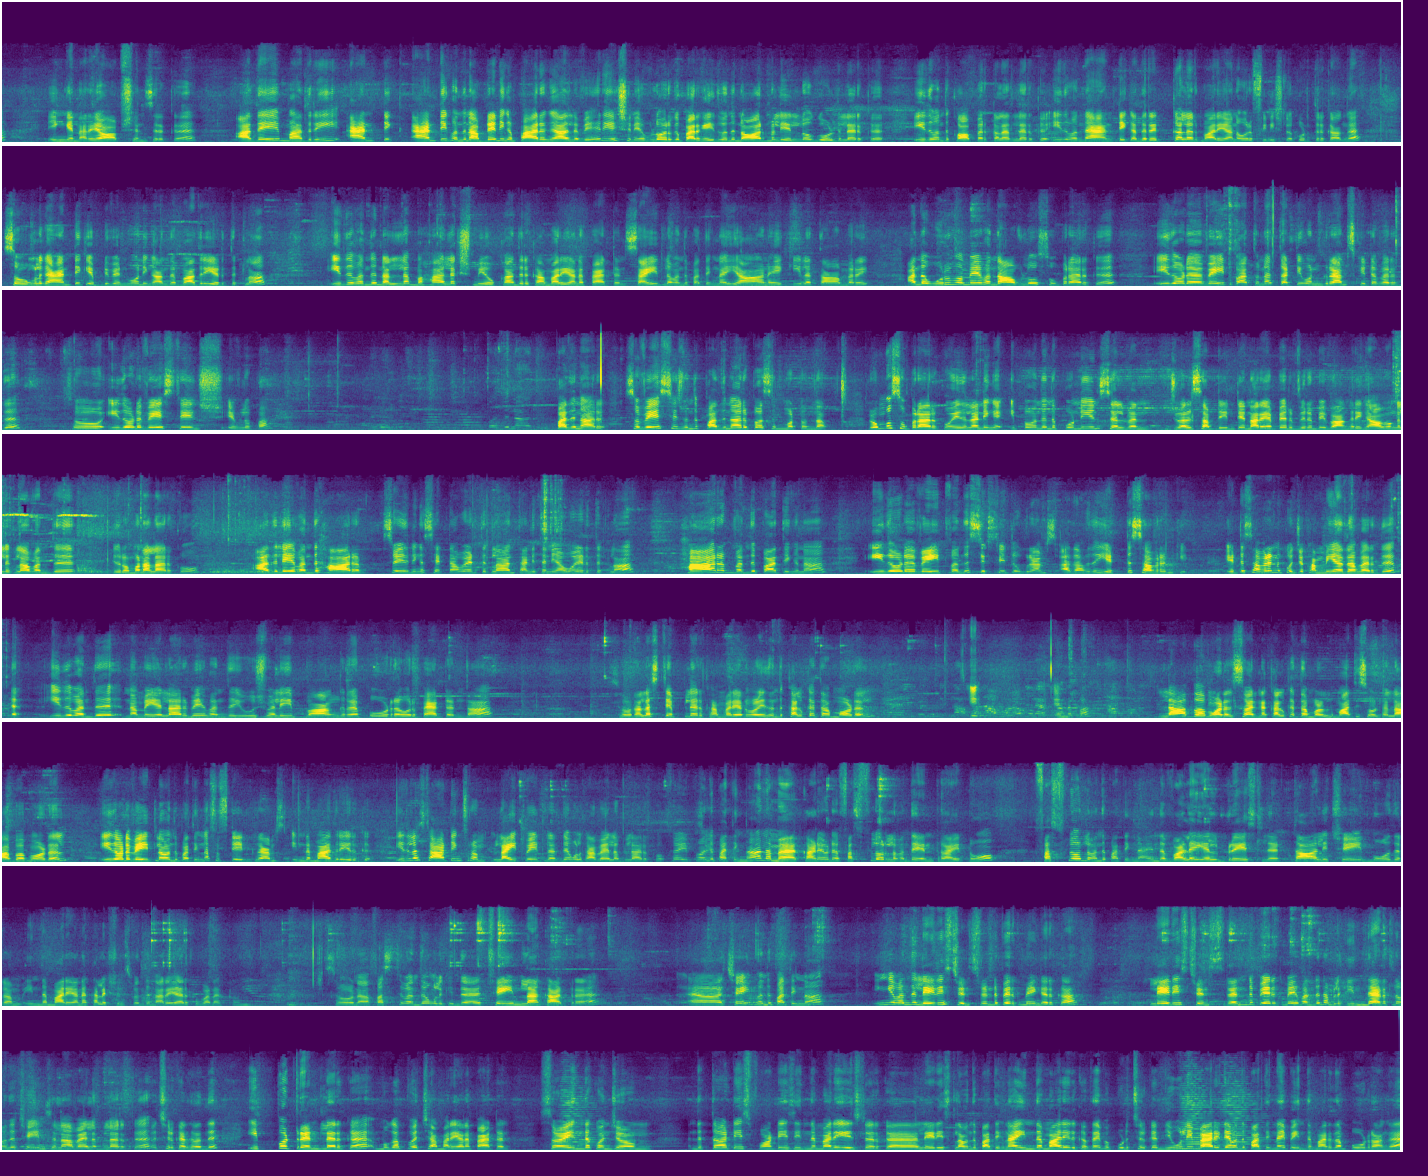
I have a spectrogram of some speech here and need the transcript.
இங்கே நிறைய ஆப்ஷன்ஸ் இருக்குது அதே மாதிரி ஆன்டிக் ஆன்டிக் வந்து நான் அப்படியே நீங்கள் பாருங்கள் அதில் வேரியேஷன் எவ்வளோ இருக்குது பாருங்கள் இது வந்து நார்மல் எல்லோ கோல்டில் இருக்குது இது வந்து காப்பர் கலரில் இருக்குது இது வந்து ஆன்டிக் அந்த ரெட் கலர் மாதிரியான ஒரு ஃபினிஷில் கொடுத்துருக்காங்க. ஸோ உங்களுக்கு ஆன்டிக் எப்படி வேணுமோ நீங்கள் அந்த மாதிரி எடுத்துக்கலாம். இது வந்து நல்ல மகாலட்சுமி உட்காந்துருக்க மாதிரியான பேட்டர்ன் சைடில் வந்து பார்த்திங்கன்னா யானை கீழே தாமரை அந்த உருவமே வந்து அவ்வளோ சூப்பராக இருக்குது இதோட வெயிட் பார்த்தோன்னா தேர்ட்டி ஒன் கிராம்ஸ் கிட்ட வருது. ஸோ இதோட வேஸ்டேஜ் எவ்வளோப்பா? பதினாறு. ஸோ வேஸ்டேஜ் வந்து பதினாறு பர்சன்ட் மட்டும்தான். ரொம்ப சூப்பராக இருக்கும். இதெல்லாம் நீங்கள் இப்போ வந்து இந்த பொன்னியின் செல்வன் ஜுவல்ஸ் அப்படின்ட்டு நிறைய பேர் விரும்பி வாங்குறீங்க. அவங்களுக்குலாம் வந்து இது ரொம்ப நல்லாயிருக்கும் அதிலே வந்து ஹாரம். ஸோ இது நீங்கள் செட்டாகவும் எடுத்துக்கலாம் தனித்தனியாகவும் எடுத்துக்கலாம். ஹாரம் வந்து பார்த்தீங்கன்னா இதோட வெயிட் வந்து சிக்ஸ்டி டூ கிராம்ஸ் அதாவது எட்டு சவரன் கி எட்டு சவரன் கொஞ்சம் கம்மியாக தான் வருது. இது வந்து நம்ம எல்லாருமே வந்து யூஸ்வலி வாங்குகிற போடுற ஒரு பேட்டர்ன் தான். ஸோ நல்லா ஸ்டெப்பில் இருக்க மாதிரியான மாடல் இது வந்து கல்கத்தா மாடல் என்னப்பா? லாபா மாடல் சாரி நான் கல்கத்தா மாடல் மாற்றி சொல்லிட்டேன் லாபா மாடல் இதோட வெயிட்லாம் வந்து பார்த்தீங்கன்னா ஃபிஃப்டி எயிட் கிராம்ஸ் இந்த மாதிரி இருக்குது இதெல்லாம் ஸ்டார்டிங் ஃப்ரம் லைட் வெயிட்லேருந்தே உங்களுக்கு அவைலபிளாக இருக்கும். ஸோ இப்போ வந்து பார்த்திங்கன்னா நம்ம கடையோட ஃபஸ்ட் ஃப்ளோரில் வந்து என்ட்ரு ஆகிட்டோம் ஃபஸ்ட் ஃப்ளோரில் வந்து பார்த்திங்கன்னா இந்த வளையல் பிரேஸ்லெட் தாலி செயின் மோதிரம் இந்த மாதிரியான கலெக்ஷன்ஸ் வந்து நிறையா இருக்குது வணக்கம். ஸோ நான் ஃபஸ்ட்டு வந்து உங்களுக்கு இந்த செயின்லாம் காட்டுறேன். செயின் வந்து பார்த்திங்கன்னா இங்கே வந்து லேடிஸ் ஜென்ஸ் ரெண்டு பேருக்குமே இங்கே இருக்கா? லேடிஸ் ஜென்ஸ் ரெண்டு பேருக்குமே வந்து நம்மளுக்கு இந்த இடத்துல வந்து செயின்ஸ் எல்லாம் அவைலபிளாக இருக்குது வச்சுருக்கிறது வந்து இப்போ ட்ரெண்டில் இருக்க முகப்பு வச்சா மாதிரியான பேட்டர்ன் ஸோ இந்த கொஞ்சம் இந்த தேர்ட்டிஸ் ஃபார்ட்டிஸ் இந்த மாதிரி ஏஜில் இருக்க லேடிஸ்லாம் வந்து பார்த்திங்கன்னா இந்த மாதிரி இருக்கிறத இப்போ பிடிச்சிருக்கு. நியூலி மேரிடே வந்து பார்த்திங்கன்னா இப்போ இந்த மாதிரி தான் போடுறாங்க.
